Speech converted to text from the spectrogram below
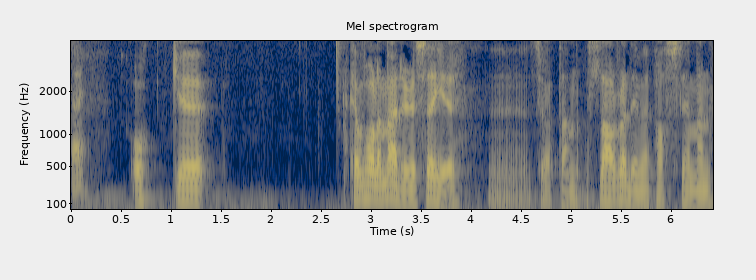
Nej. Och eh, kan väl hålla med det du säger. Eh, så att han slarvar en del med passningen, men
